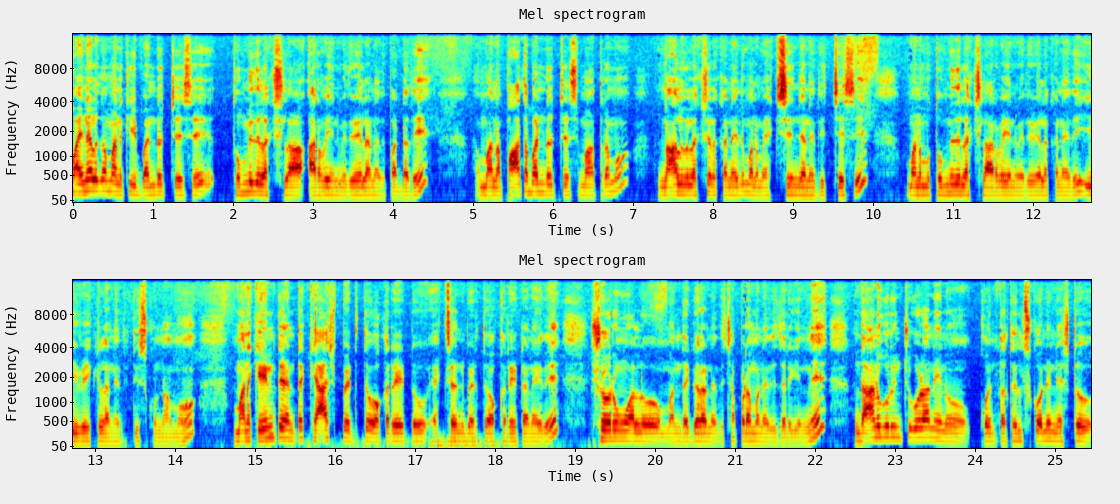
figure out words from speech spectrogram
ఫైనల్గా మనకి ఈ బండి వచ్చేసి తొమ్మిది లక్షల అరవై ఎనిమిది వేలు అనేది పడ్డది. మన పాత బండి వచ్చేసి మాత్రము నాలుగు లక్షలకు అనేది మనం ఎక్స్చేంజ్ అనేది ఇచ్చేసి మనము తొమ్మిది లక్షల అరవై ఎనిమిది వేలకు అనేది ఈ వెహికల్ అనేది తీసుకున్నాము. మనకేంటి అంటే క్యాష్ పెడితే ఒక రేటు ఎక్స్చేంజ్ పెడితే ఒక రేట్ అనేది షోరూమ్ వాళ్ళు మన దగ్గర అనేది చెప్పడం అనేది జరిగింది. దాని గురించి కూడా నేను కొంత తెలుసుకొని నెక్స్ట్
